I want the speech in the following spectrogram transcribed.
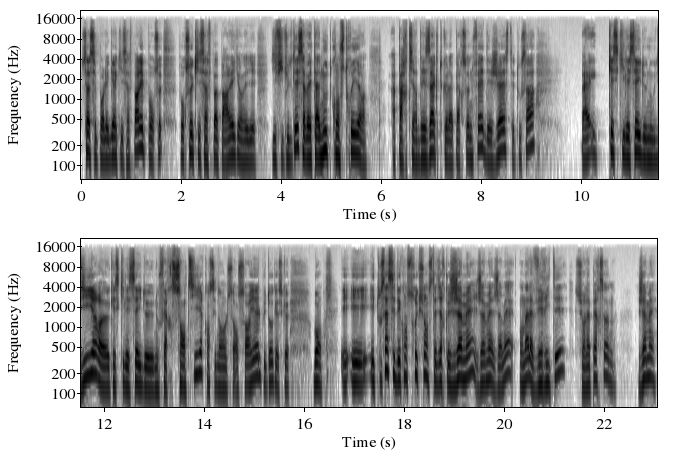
ça, c'est pour les gars qui savent parler. Pour ceux, pour ceux qui savent pas parler, qui ont des difficultés, ça va être à nous de construire à partir des actes que la personne fait, des gestes et tout ça. Bah, qu'est-ce qu'il essaye de nous dire, euh, qu'est-ce qu'il essaye de nous faire sentir quand c'est dans le sensoriel plutôt, qu'est-ce que... Bon, et, tout ça, c'est des constructions, c'est-à-dire que jamais, jamais, jamais, on a la vérité sur la personne. Jamais.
